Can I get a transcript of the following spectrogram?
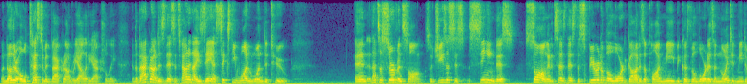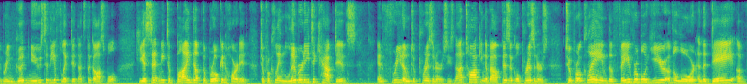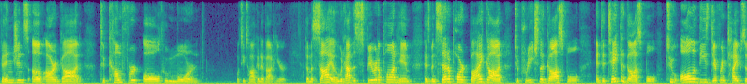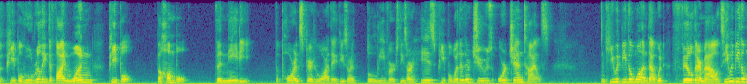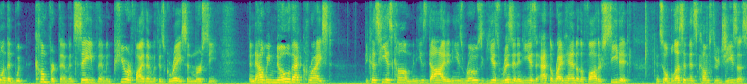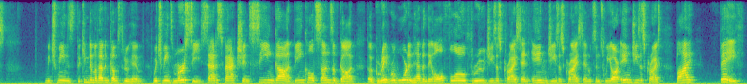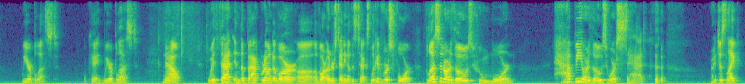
another Old Testament background reality, actually. And the background is this it's found in Isaiah 61 1 to 2. And that's a servant song. So Jesus is singing this song, and it says this The Spirit of the Lord God is upon me, because the Lord has anointed me to bring good news to the afflicted. That's the gospel. He has sent me to bind up the brokenhearted, to proclaim liberty to captives, and freedom to prisoners. He's not talking about physical prisoners. To proclaim the favorable year of the Lord and the day of vengeance of our God, to comfort all who mourn. What's he talking about here? The Messiah, who would have the Spirit upon him, has been set apart by God to preach the gospel and to take the gospel to all of these different types of people who really define one people the humble, the needy, the poor in spirit. Who are they? These are believers, these are his people, whether they're Jews or Gentiles. And he would be the one that would fill their mouths. He would be the one that would comfort them and save them and purify them with his grace and mercy. And now we know that Christ because he has come and he has died and he has rose he has risen and he is at the right hand of the Father seated. And so blessedness comes through Jesus, which means the kingdom of heaven comes through him, which means mercy, satisfaction, seeing God, being called sons of God, a great reward in heaven. They all flow through Jesus Christ and in Jesus Christ. And since we are in Jesus Christ by faith, we are blessed. Okay? We are blessed. Now, with that in the background of our uh, of our understanding of this text, look at verse 4. Blessed are those who mourn. Happy are those who are sad. right? Just like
